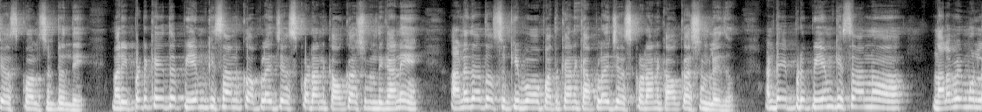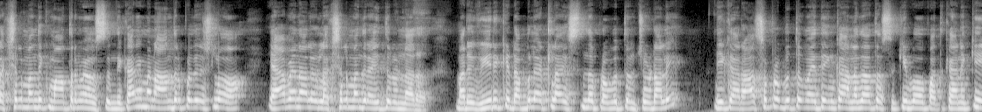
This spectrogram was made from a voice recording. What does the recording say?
చేసుకోవాల్సి ఉంటుంది. మరి ఇప్పటికైతే పిఎం కిసాన్కు అప్లై చేసుకోవడానికి అవకాశం ఉంది కానీ అన్నదాత సుఖీభవ పథకానికి అప్లై చేసుకోవడానికి అవకాశం లేదు. అంటే ఇప్పుడు పిఎం కిసాన్ నలభై మూడు లక్షల మందికి మాత్రమే వస్తుంది కానీ మన ఆంధ్రప్రదేశ్లో యాభై నాలుగు లక్షల మంది రైతులు ఉన్నారు. మరి వీరికి డబ్బులు ఎట్లా ఇస్తుందో ప్రభుత్వం చూడాలి. ఇక రాష్ట్ర ప్రభుత్వం అయితే ఇంకా అన్నదాత సుఖీభావ పథకానికి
